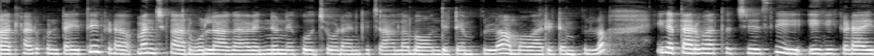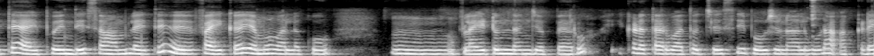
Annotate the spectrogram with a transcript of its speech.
మాట్లాడుకుంటూ అయితే ఇక్కడ మంచిగా అరుగుల్లాగా అవన్నీ ఉన్నాయి కూర్చోవడానికి. చాలా బాగుంది టెంపుల్లో అమ్మవారి టెంపుల్లో. ఇక తర్వాత వచ్చేసి ఇక ఇక్కడ అయితే అయిపోయింది. సాములు అయితే ఫైవ్కి ఏమో వాళ్ళకు ఫ్లైట్ ఉందని చెప్పారు. ఇక్కడ తర్వాత వచ్చేసి భోజనాలు కూడా అక్కడే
